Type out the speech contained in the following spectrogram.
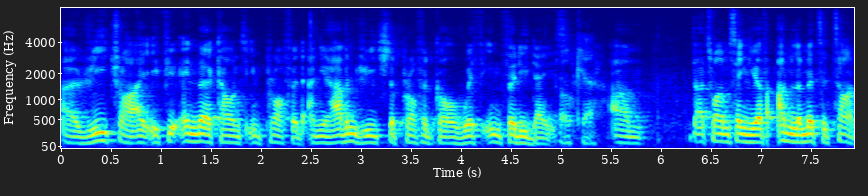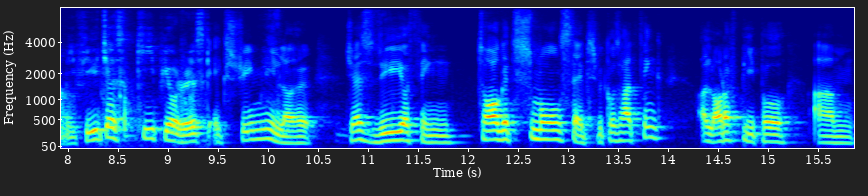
uh, retry if you end the account in profit and you haven't reached the profit goal within 30 days. Okay. Um, that's why I'm saying you have unlimited time. If you just keep your risk extremely low, just do your thing, target small steps, because I think a lot of people um,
